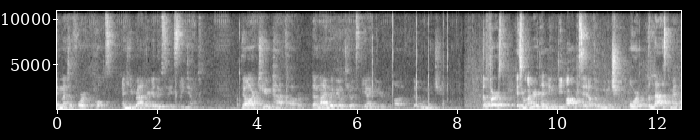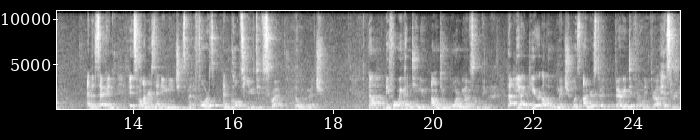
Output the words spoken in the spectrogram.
in metaphoric quotes, and he rather elucidates details. There are two paths, however, that might reveal to us the idea of the Übermensch. The first is from understanding the opposite of the Übermensch, or the last man. And the second is from understanding Nietzsche's metaphors and quotes used to describe the Übermensch. Now, before we continue, I want to warn you of something, that the idea of the Übermensch was understood very differently throughout history.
